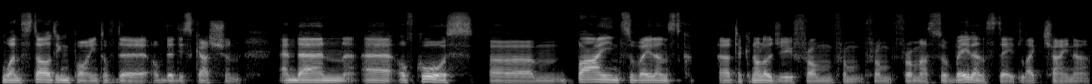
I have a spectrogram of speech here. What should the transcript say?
one starting point of the of the discussion, and then uh, of course um, buying surveillance uh, technology from from from from a surveillance state like China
